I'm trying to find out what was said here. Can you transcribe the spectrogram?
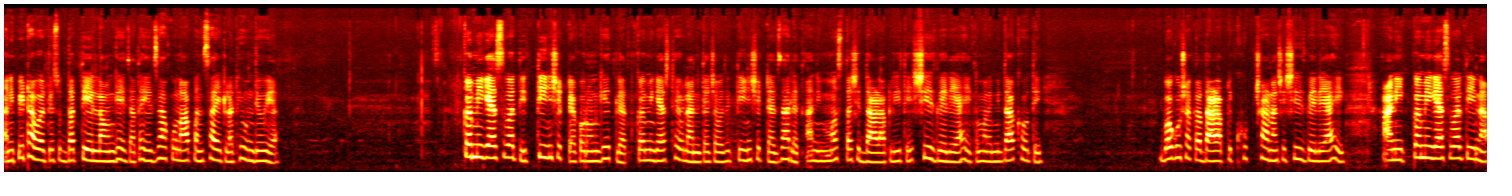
आणि पिठावरती सुद्धा तेल लावून घ्यायचं. आता हे झाकून आपण साईडला ठेवून देऊया. कमी गॅसवरती तीन शिट्ट्या करून घेतल्यात. कमी गॅस ठेवला आणि त्याच्यावरती तीन शिट्ट्या झाल्यात. आणि मस्त अशी डाळ आपली इथे शिजलेली आहे. तुम्हाला मी दाखवते. बघू शकता डाळ आपली खूप छान अशी शिजलेली आहे. आणि कमी गॅसवरती ना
